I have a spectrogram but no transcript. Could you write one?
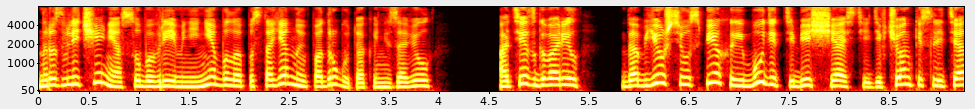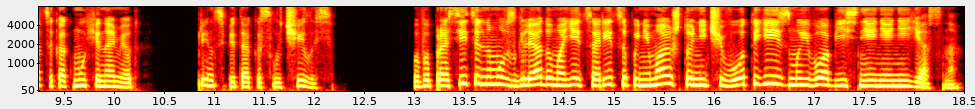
на развлечения особо времени не было, постоянную подругу так и не завел. Отец говорил, добьешься успеха и будет тебе счастье, девчонки слетятся, как мухи на мед. В принципе, так и случилось. По вопросительному взгляду моей царицы понимаю, что ничего-то ей из моего объяснения не ясно.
